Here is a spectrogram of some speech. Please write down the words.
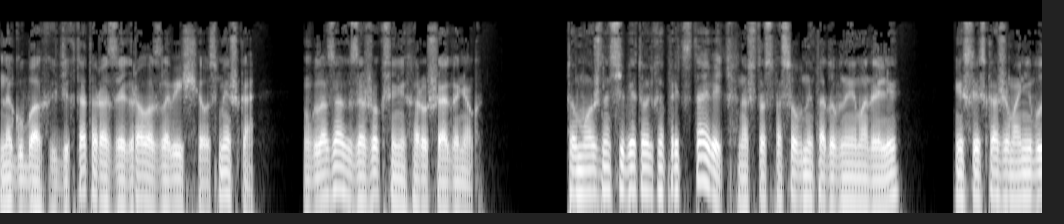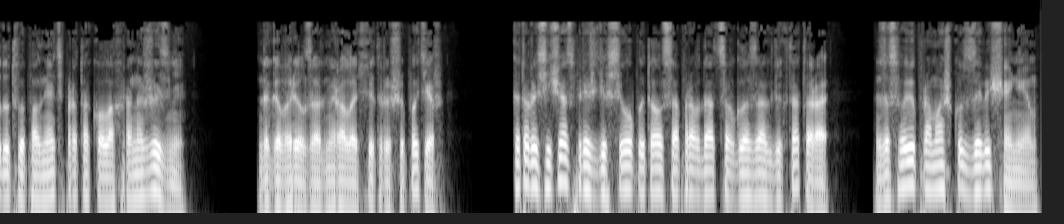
На губах диктатора заиграла зловещая усмешка, в глазах зажегся нехороший огонек. То можно себе только представить, на что способны подобные модели, если, скажем, они будут выполнять протокол охраны жизни, договорил за адмирала хитрый Шипотьев, который сейчас прежде всего пытался оправдаться в глазах диктатора за свою промашку с завещанием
